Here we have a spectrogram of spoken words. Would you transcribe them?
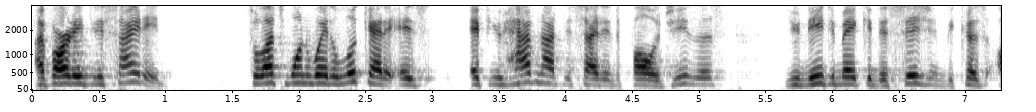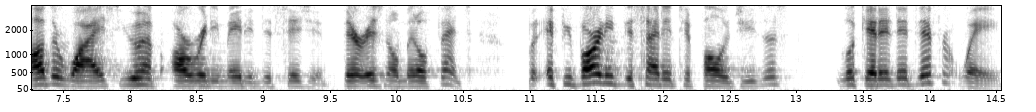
I've already decided. So that's one way to look at it is if you have not decided to follow Jesus, you need to make a decision because otherwise you have already made a decision. There is no middle fence. But if you've already decided to follow Jesus, look at it a different way.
